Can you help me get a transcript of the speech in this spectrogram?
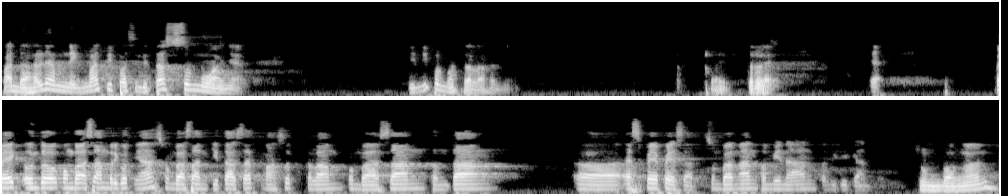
Padahal yang menikmati fasilitas semuanya. Ini permasalahannya. Baik, terus. Baik, untuk pembahasan berikutnya, pembahasan kita set masuk dalam pembahasan tentang uh, eh, SPP set, sumbangan pembinaan pendidikan. Sumbangan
